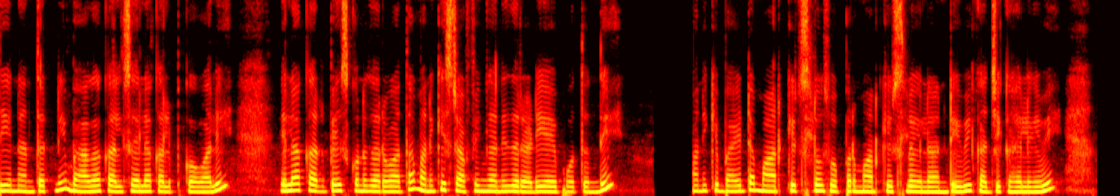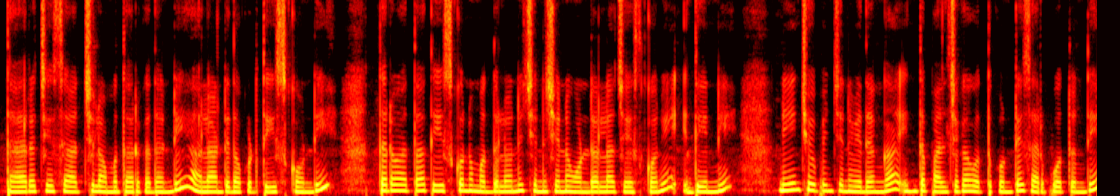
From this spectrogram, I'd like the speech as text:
దీని అంతటిని బాగా కలిసేలా కలుపుకోవాలి. ఇలా కలిపేసుకున్న తర్వాత మనకి స్టఫింగ్ అనేది రెడీ అయిపోతుంది. మనకి బయట మార్కెట్స్లో సూపర్ మార్కెట్స్లో ఇలాంటివి కజ్జికాయలు ఇవి తయారు చేసే అచ్చులు అమ్ముతారు కదండి. అలాంటిది ఒకటి తీసుకోండి. తర్వాత తీసుకున్న ముద్దలోని చిన్న చిన్న ఉండల్లా చేసుకొని దీన్ని నేను చూపించిన విధంగా ఇంత పల్చగా ఒత్తుకుంటే సరిపోతుంది.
